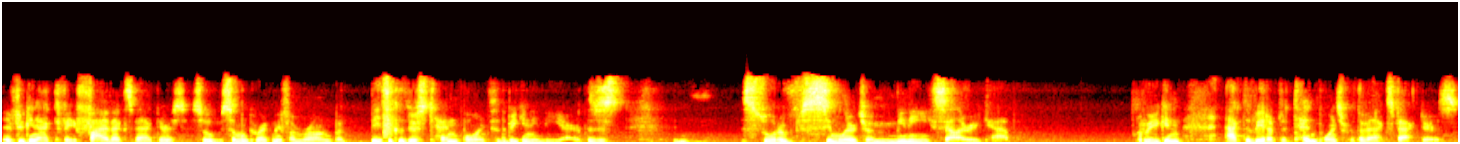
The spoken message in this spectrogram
if you can activate five X factors. So someone correct me if I'm wrong, but basically there's ten points at the beginning of the year. This is sort of similar to a mini salary cap, where you can activate up to 10 points worth of X factors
